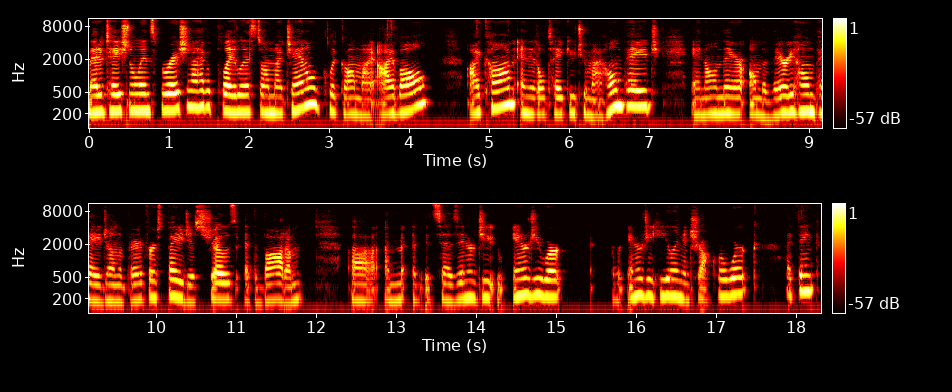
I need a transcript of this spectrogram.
meditational inspiration, I have a playlist on my channel. Click on my eyeball icon and it'll take you to my homepage. And on there, on the very homepage, on the very first page, it shows at the bottom, uh, it says energy, energy work, or energy healing and chakra work. I think.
